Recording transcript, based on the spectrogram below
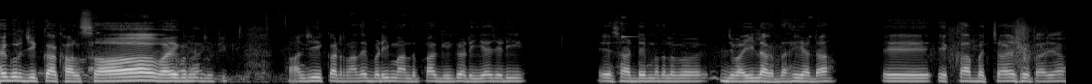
ਵਾਹਿਗੁਰੂ ਜੀ ਕਾ ਖਾਲਸਾ, ਵਾਹਿਗੁਰੂ ਜੀ ਕੀ ਹਾਂਜੀ, ਘਟਨਾ ਤੇ ਬੜੀ ਮੰਦਭਾਗੀ ਘੜੀ ਹੈ ਜਿਹੜੀ ਇਹ ਸਾਡੇ ਮਤਲਬ ਜਵਾਈ ਲੱਗਦਾ ਸੀ ਸਾਡਾ ਤੇ ਇੱਕ ਆ ਬੱਚਾ ਹੈ ਛੋਟਾ ਜਿਹਾ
